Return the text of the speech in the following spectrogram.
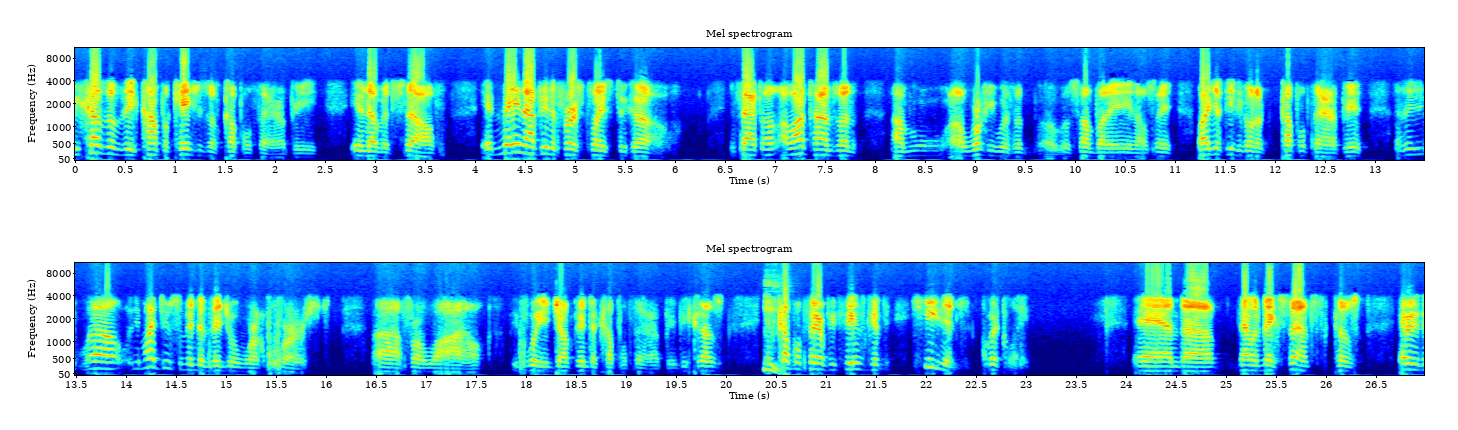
because of the complications of couple therapy in and of itself, it may not be the first place to go. In fact, a, a lot of times on I'm uh, working with a, uh, with somebody, and I'll say, "Well, I just need to go to couple therapy." I say, "Well, you might do some individual work first uh, for a while before you jump into couple therapy, because in hmm. couple therapy things get heated quickly, and uh, that would make sense because every,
